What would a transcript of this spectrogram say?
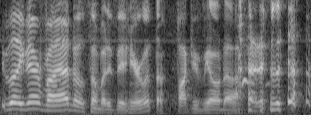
like, never mind, I know somebody's in here. What the fuck is going on?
